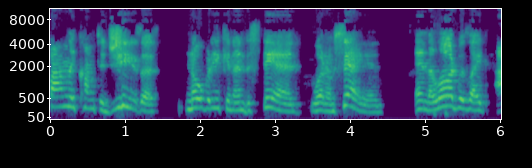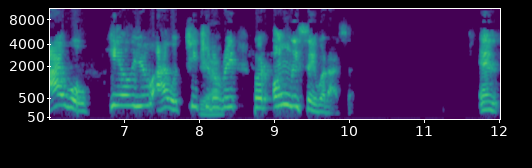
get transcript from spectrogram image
finally come to Jesus. Nobody can understand what I'm saying. And the Lord was like, I will heal you. I will teach yeah. you to read, but only say what I say. And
